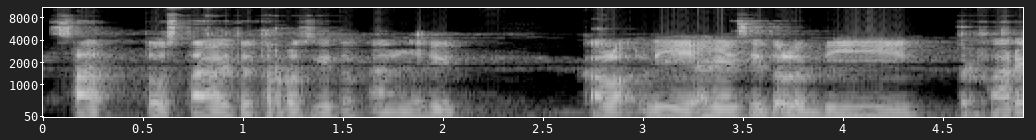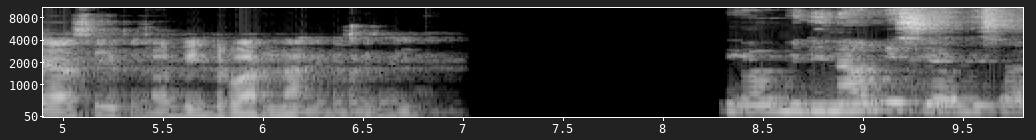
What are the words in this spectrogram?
satu style itu terus gitu kan jadi kalau di agensi itu lebih bervariasi gitu lebih berwarna gitu kerjanya Iya, lebih dinamis ya bisa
